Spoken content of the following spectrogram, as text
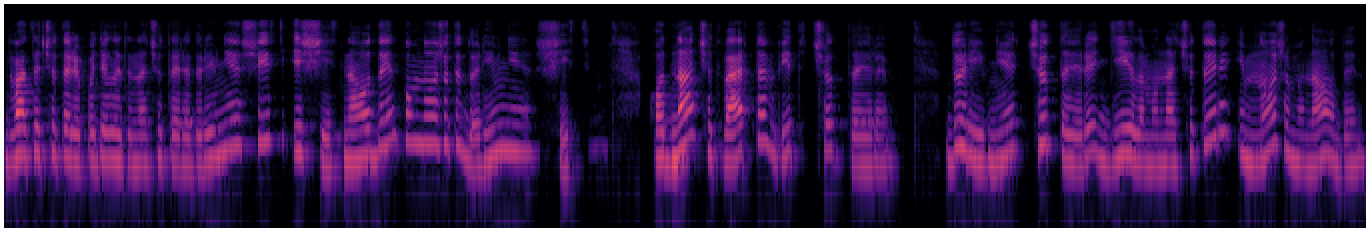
24 поділити на 4 дорівнює 6, і 6 на 1 помножити дорівнює 6. 1 четверта від 4. Дорівнює 4 ділимо на 4 і множимо на 1.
